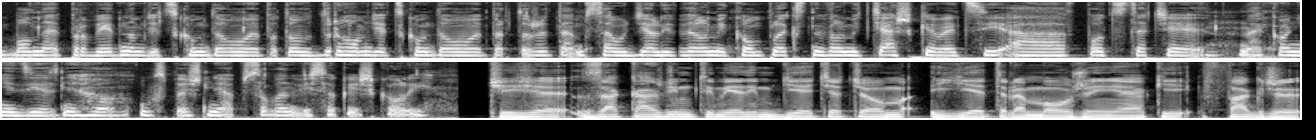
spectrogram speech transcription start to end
bol najprv v jednom detskom domove, potom v druhom detskom domove, pretože tam sa udiali veľmi komplexné, veľmi ťažké veci a v podstate nakoniec je z neho úspešný absolvent vysokej školy. Čiže za každým tým jedným dieťaťom je teda možný nejaký fakt, že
